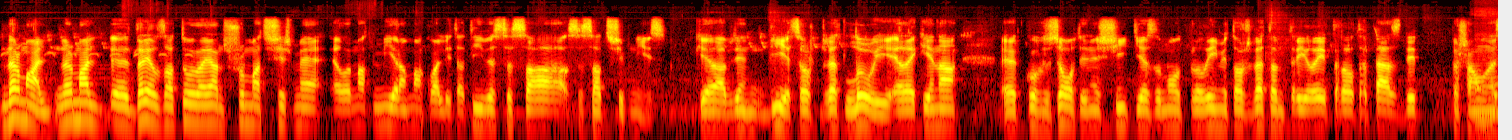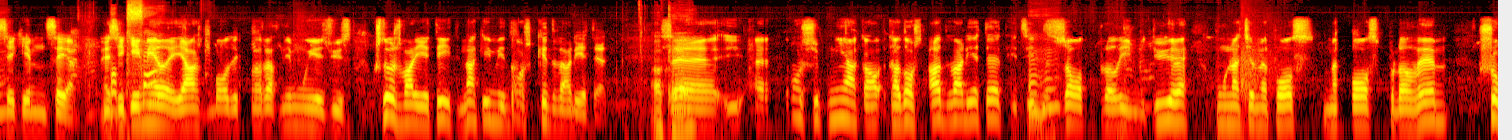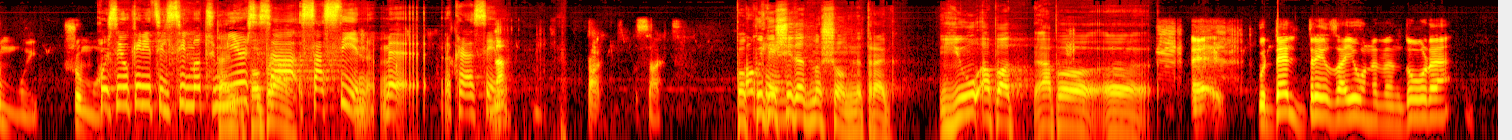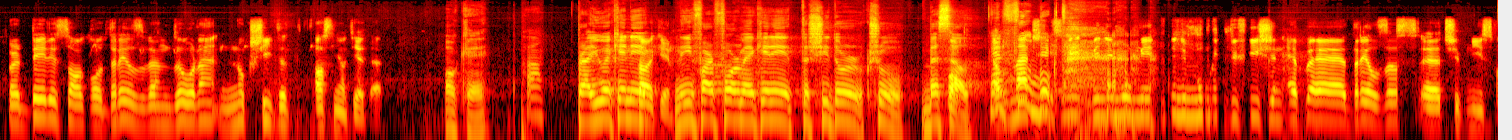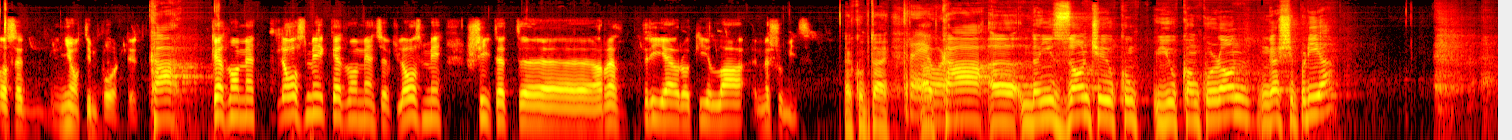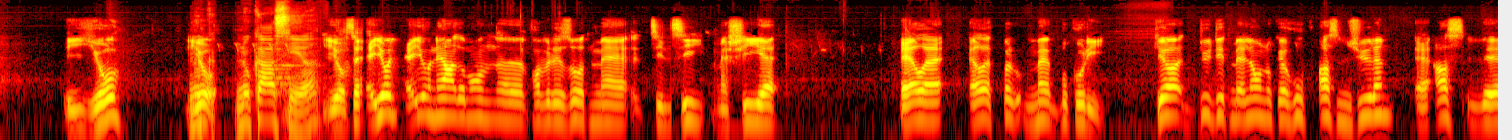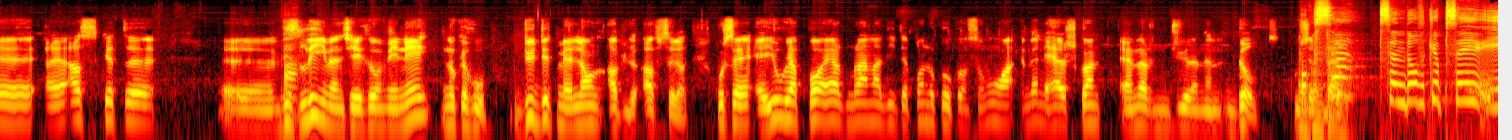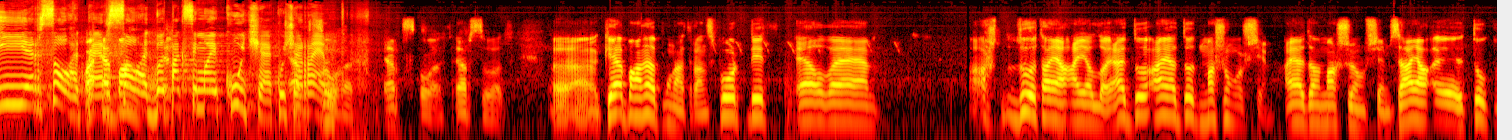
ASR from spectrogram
normal, normal dredhzat tona janë shumë ma të shijshme edhe ma të mira, ma kualitative se sa, se sa të Shqipnisë. Kjo abdin dhjetë, se është vetë lloji, edhe kena kohëzgjatjen e shitjes dhe modë prodhimit është vetëm 30-35 ditë, për shkak mhm. se i kemi në serë. Ne po i kemi edhe jashtë bodit në rreth një muaj e gjys. Kështu është varietet, na kemi dasht këtë varietet. Okay. Se do Shqipnia ka ka dasht atë varietet i cili mhm. zgjat prodhimi i tyre, puna që me pas me pas prodhim shumë muj, shumë muj. Kurse ju keni cilësinë më të mirë po se sa pra. sasinë me në krahasim. Sakt, sakt. Po okay. kujt i shitet më shumë në treg? Ju apo apo ë. E kur del dredhza jonë vendore përderisa ka dredhzë vendore nuk shitet asnjë tjetër. Okej. Po. Pra ju e keni në një farë forme e keni të shitur kështu, besoj. Po. Edhe na shit minimumi minimumi dyfishin e dredhzës së Shqipnisë ose të importit. Qe këtë moment flasmi, këtë moment që flasmi shitet rreth 3 euro kila me shumicë. E kuptoj. Ka ndonjë zonë që ju konkuron nga Shqipëria? Jo, jo. Nuk ka asnjë, Jo, se e jona favorizohet me cilësi, me shije, edhe edhe me bukuri. Kjo dy dit me lanë nuk e hup as ngjyrën, e as këtë vizllimën që i thumi ne, nuk e hup. Dy dit me lanë absolut. Kurse e juja po erdh mrena dite, po nuk u konsumua, e menjëherë shkon e merr ngjyrën e mbyllët. Po pse, pse ndodh kjo pse i errësohet, pa po, errësohet, bëhet pak si më e kuqe, kuqe e rëndë. Errësohet, errësohet, Kjo e ban edhe puna e transportit, edhe Asht duhet ajo, ajo lloj, ajo, du, ajo do ma shumë ushqim, ajo do ma shumë ushqim, se ajo e, tuk,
